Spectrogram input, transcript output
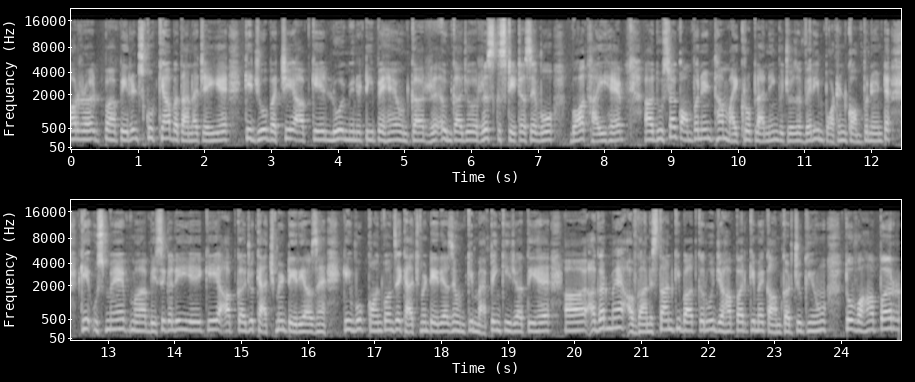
और पेरेंट्स को क्या बताना चाहिए कि जो बच्चे आपके लो इम्यूनिटी पे हैं, उनका उनका जो रिस्क स्टेटस है वो बहुत हाई है। दूसरा कंपोनेंट था micro planning which was a very important component कि उसमें बेसिकली ये कि आपका जो कैचमेंट एरियाज़ हैं, कि वो कौन कौन से कैचमेंट एरियाज़ हैं, उनकी मैपिंग की जाती है। अगर मैं अफ़गानिस्तान की बात करूँ, जहाँ पर कि मैं काम कर चुकी हूँ तो वहाँ पर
